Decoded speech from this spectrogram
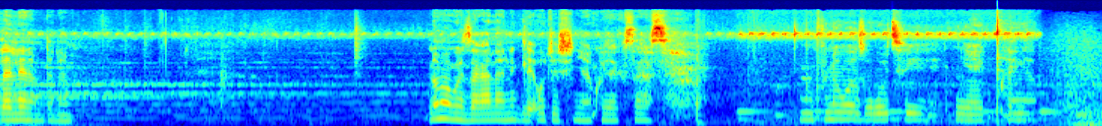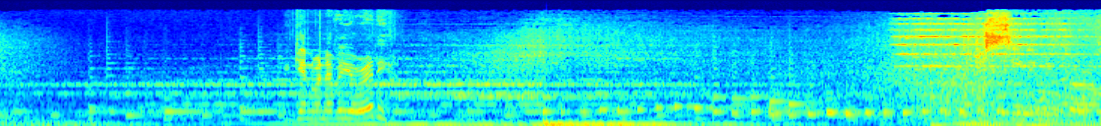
lalela mntanami noma kwenzakalani kule audition yakho yakusasa ngifuna ukwazi ukuthi ngiyayiqhenya Begin whenever you're ready. You see the new girl.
